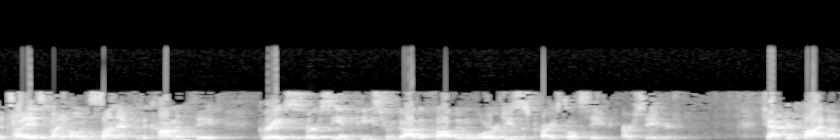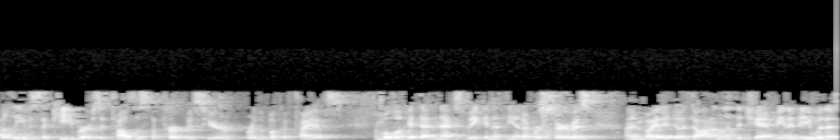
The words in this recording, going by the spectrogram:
To Titus, my own son after the common faith, grace, mercy, and peace from God the Father and the Lord Jesus Christ our Savior. Chapter 5, I believe, is the key verse that tells us the purpose here for the book of Titus. And we'll look at that next week, and at the end of our service, I invited uh, Don and Linda Champion to be with us.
